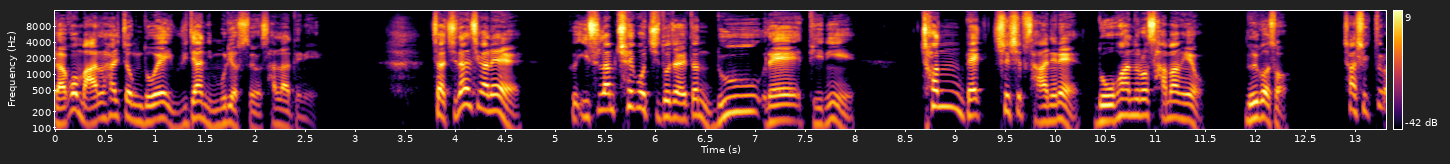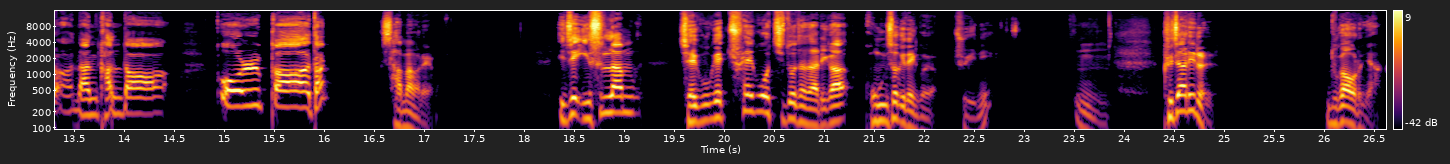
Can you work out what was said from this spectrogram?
라고 말을 할 정도의 위대한 인물이었어요, 살라딘이. 자, 지난 시간에 그 이슬람 최고 지도자였던 누레딘이 1174년에 노환으로 사망해요. 늙어서. 자식들아, 난 간다. 꼴까닥. 사망을 해요. 이제 이슬람 제국의 최고 지도자 자리가 공석이 된 거예요. 주인이. 음. 그 자리를 누가 오르냐?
